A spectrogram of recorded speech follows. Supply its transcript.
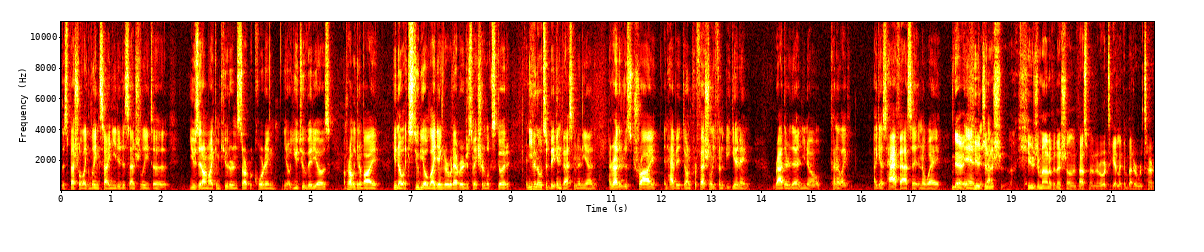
the special like links I needed essentially to use it on my computer and start recording you know YouTube videos. I'm probably gonna buy you know like studio lighting or whatever, just make sure it looks good. And even though it's a big investment in the end, I'd rather just try and have it done professionally from the beginning, rather than you know kind of like I guess half-ass it in a way. yeah And huge that- initial huge amount of initial investment in order to get like a better return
